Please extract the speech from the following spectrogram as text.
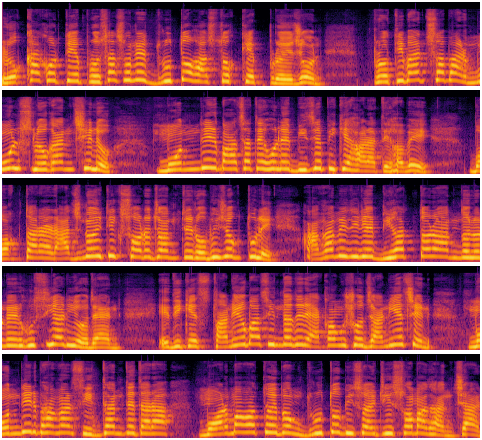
রক্ষা করতে প্রশাসনের দ্রুত হস্তক্ষেপ প্রয়োজন। প্রতিবাদ সভার মূল স্লোগান ছিল, মন্দির বাঁচাতে হলে বিজেপিকে হারাতে হবে। বক্তারা রাজনৈতিক ষড়যন্ত্রের অভিযোগ তুলে আগামী দিনে বৃহত্তর আন্দোলনের হুঁশিয়ারিও দেন। এদিকে স্থানীয় বাসিন্দাদের একাংশ জানিয়েছেন, মন্দির ভাঙার সিদ্ধান্তে তারা মর্মাহত এবং দ্রুত বিষয়টির সমাধান চান।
